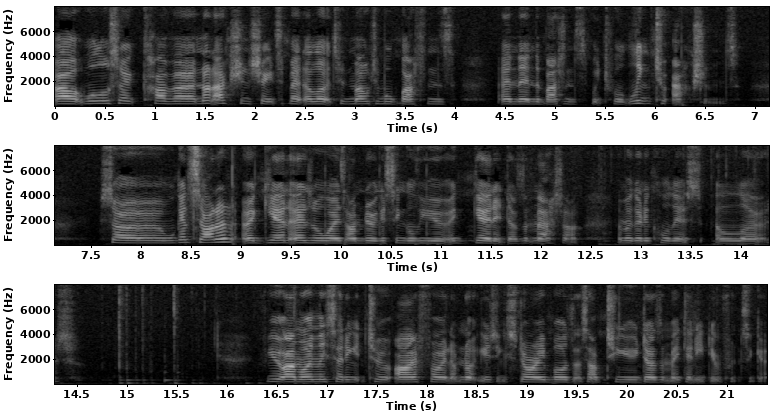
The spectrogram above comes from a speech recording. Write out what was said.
Uh, we'll also cover not action sheets, but alerts with multiple buttons, and then the buttons which will link to actions. So we'll get started. Again, as always, I'm doing a single view. Again, it doesn't matter. And we're going to call this alert. View, I'm only setting it to iPhone. I'm not using storyboards. That's up to you. Doesn't make any difference again.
